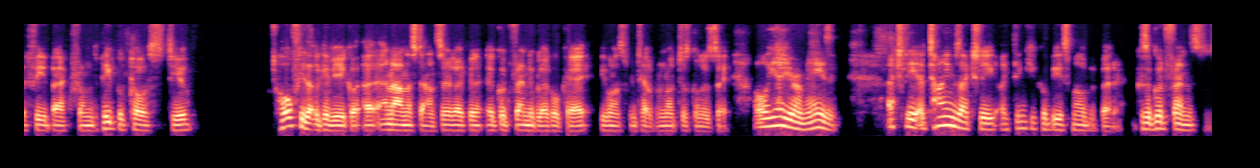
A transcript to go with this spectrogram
the feedback from the people close to you. Hopefully, that'll give you a, an honest answer. Like a, a, good friend will be like, "Okay, he wants me to help." I'm not just going to say, "Oh yeah, you're amazing." Actually, at times, actually, I think you could be a small bit better because a good friend's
